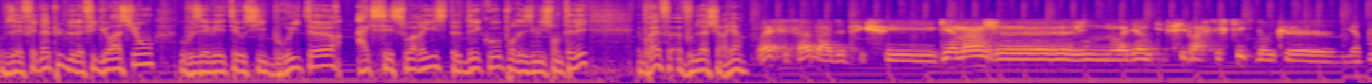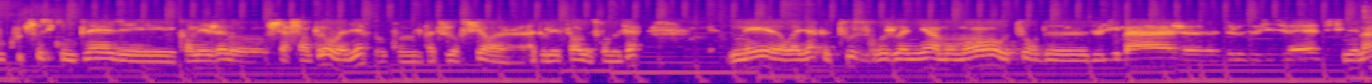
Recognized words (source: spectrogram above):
vous avez fait de la pub, de la figuration, vous avez été aussi bruiteur, accessoiriste, déco pour des émissions de télé. Bref, vous ne lâchez rien. Ouais, c'est ça. Bah, depuis que je suis gamin, j'ai une, on va dire une petite fibre artistique. Donc, euh, il y a beaucoup de choses qui me plaisent. Et quand on est jeune, on cherche un peu, on va dire. Donc, on n'est pas toujours sûr, euh, adolescent, de ce qu'on veut faire. Mais euh, on va dire que tous rejoignaient un moment autour de, de l'image, euh, de l'audiovisuel, du cinéma.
